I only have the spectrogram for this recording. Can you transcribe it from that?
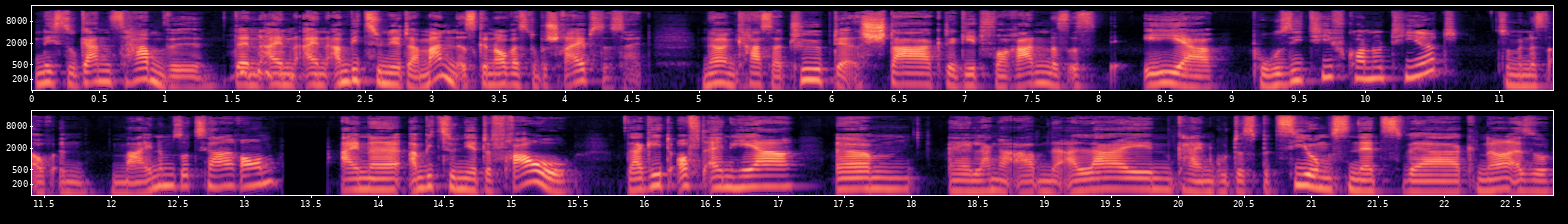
nicht so ganz haben will. Denn ein, ein ambitionierter Mann ist genau, was du beschreibst, ist halt ne, ein krasser Typ, der ist stark, der geht voran, das ist eher positiv konnotiert, zumindest auch in meinem Sozialraum. Eine ambitionierte Frau, da geht oft einher ähm, äh, lange Abende allein, kein gutes Beziehungsnetzwerk, ne? Also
